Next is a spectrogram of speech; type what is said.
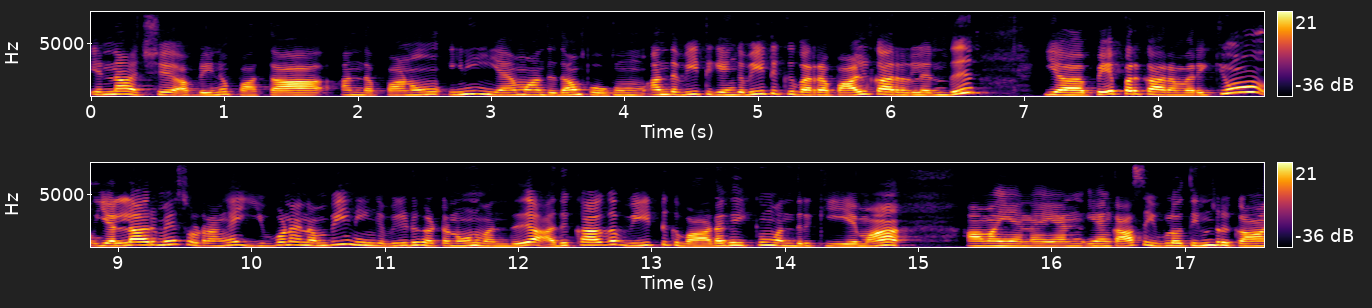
என்னாச்சு அப்படின்னு பார்த்தா அந்த பணம் இனி ஏமாந்து தான் போகும். அந்த வீட்டுக்கு எங்கள் வீட்டுக்கு வர்ற பால்காரர்லேருந்து பேப்பர்காரன் வரைக்கும் எல்லாருமே சொல்கிறாங்க இவனை நம்பி நீங்கள் வீடு கட்டணும்னு வந்து அதுக்காக வீட்டுக்கு வாடகைக்கும் வந்திருக்கியேம்மா. அவன் என்னை என் என் காசை இவ்வளோ தின்றுருக்கான்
